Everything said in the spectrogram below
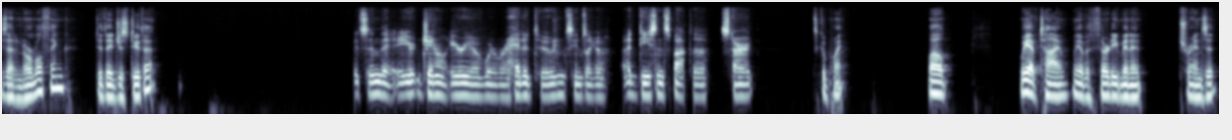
Is that a normal thing? Did they just do that? It's in the general area of where we're headed to. and seems like a, a decent spot to start. That's a good point. Well, we have time. We have a 30 minute transit.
